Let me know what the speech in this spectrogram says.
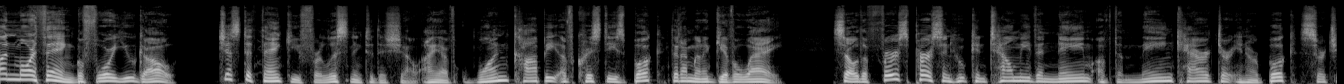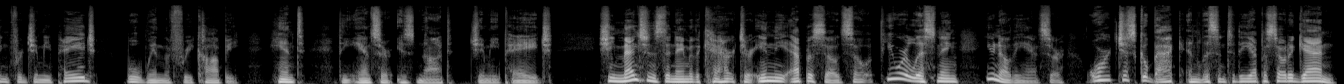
One more thing before you go. Just to thank you for listening to this show, I have one copy of Christy's book that I'm going to give away. So, the first person who can tell me the name of the main character in her book, Searching for Jimmy Page, will win the free copy. Hint the answer is not Jimmy Page. She mentions the name of the character in the episode, so if you were listening, you know the answer, or just go back and listen to the episode again.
